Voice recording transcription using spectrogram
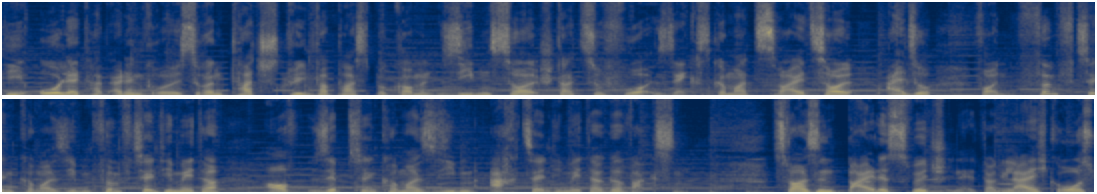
die OLED hat einen größeren Touchscreen verpasst bekommen. 7 Zoll statt zuvor 6,2 Zoll. Also von 15,75 cm auf 17,78 cm gewachsen. Zwar sind beide Switch in etwa gleich groß,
